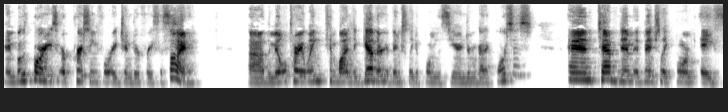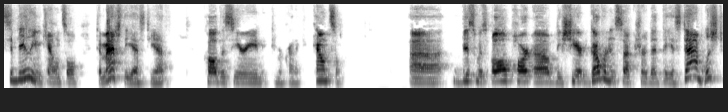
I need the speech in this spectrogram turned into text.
and both parties are pressing for a gender-free society. Uh, the military wing combined together eventually to form the Syrian Democratic Forces, and TEV-DEM eventually formed a civilian council to match the SDF called the Syrian Democratic Council. Uh, this was all part of the shared governance structure that they established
